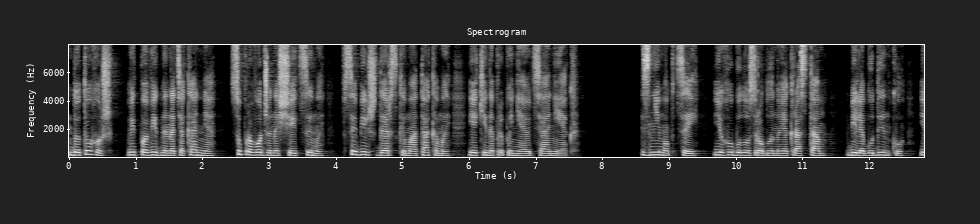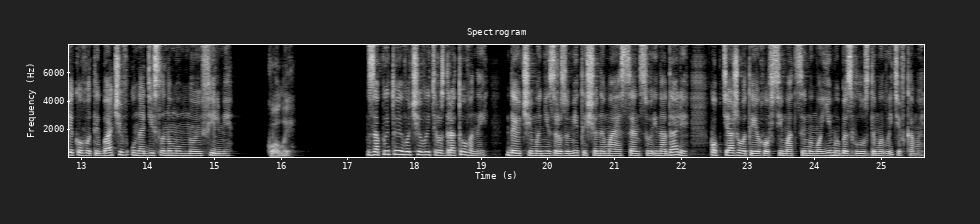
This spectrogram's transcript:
До того ж, відповідне натякання, супроводжене ще й цими, все більш дерзкими атаками, які не припиняються аніяк. Знімок цей, його було зроблено якраз там, біля будинку, якого ти бачив у надісланому мною фільмі. Коли? Запитує, вочевидь, роздратований, даючи мені зрозуміти, що немає сенсу і надалі обтяжувати його всіма цими моїми безглуздими витівками.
